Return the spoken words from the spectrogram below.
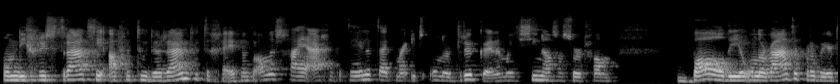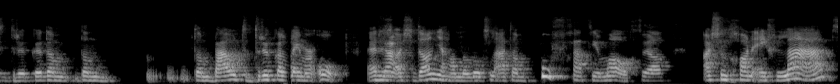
om die frustratie af en toe de ruimte te geven, want anders ga je eigenlijk de hele tijd maar iets onderdrukken. En dan moet je zien als een soort van bal die je onder water probeert te drukken, dan, dan, dan bouwt de druk alleen maar op. Hè? Dus als je dan je handen loslaat, dan poef gaat hij omhoog. Terwijl als je hem gewoon even laat,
